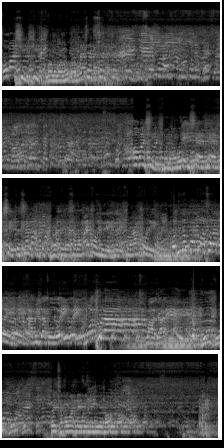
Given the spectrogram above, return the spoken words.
ও মাসি বলো বলো। আচ্ছা আচ্ছা। অবাসী হ্যাঁ। আমি যাব ওই মথুরা বাজারে। আমার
